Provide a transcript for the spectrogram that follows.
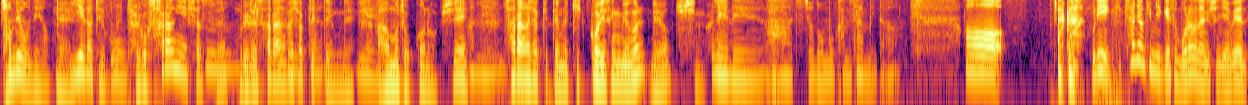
점여오네요. 네. 이해가 되고 결국 사랑이셨어요. 음. 우리를 사랑하셨기 그러니까요. 때문에 예. 아무 조건 없이 아멘. 사랑하셨기 때문에 기꺼이 생명을 내어 주신 거죠. 네네. 아, 진짜 너무 감사합니다. 어, 아까 우리 찬영킴님께서 뭐라고 남기셨냐면,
